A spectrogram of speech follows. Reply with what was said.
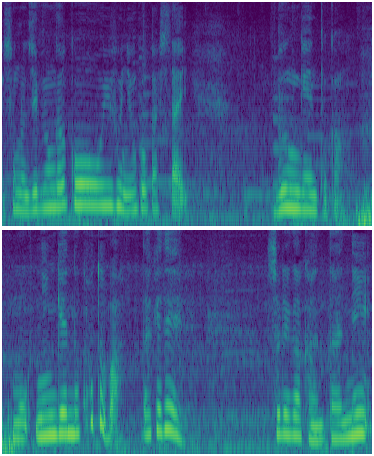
その自分がこういうふうに動かしたい文言とかもう人間の言葉だけでそれが簡単に、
